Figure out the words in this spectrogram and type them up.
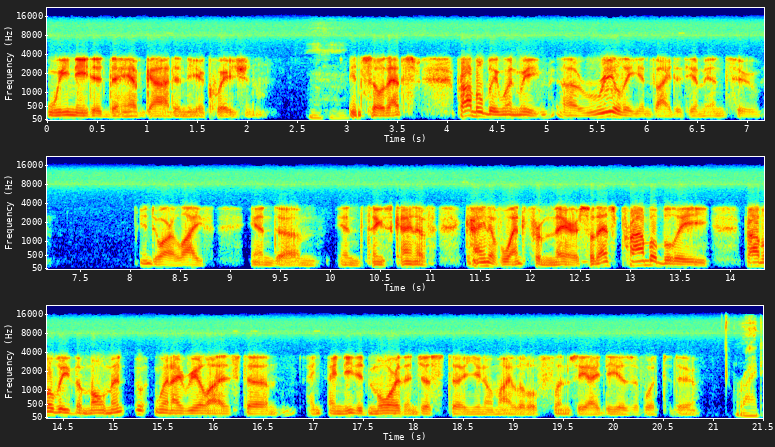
we needed to have God in the equation. Mm-hmm. And so that's probably when we uh, really invited him into into our life, and um, and things kind of kind of went from there. So that's probably probably the moment when I realized um, I, I needed more than just uh, you know my little flimsy ideas of what to do. Right.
